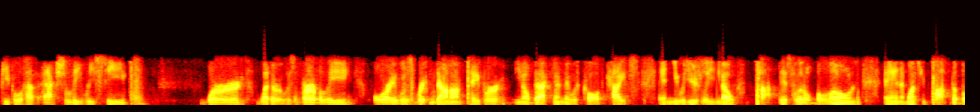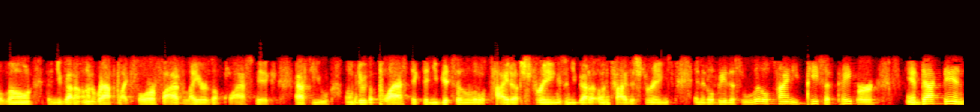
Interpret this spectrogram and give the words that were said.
people have actually received word, whether it was verbally or it was written down on paper. You know, back then they was called kites, and you would usually, you know, pop this little balloon, and once you pop the balloon, then you got to unwrap like four or five layers of plastic. After you undo the plastic, then you get to the little tied up strings, and you got to untie the strings, and it'll be this little tiny piece of paper. And back then,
